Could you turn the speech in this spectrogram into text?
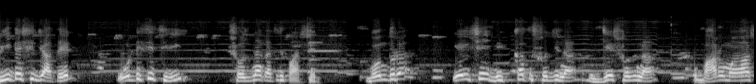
বিদেশি জাতের ওটিসি থ্রি সজনা গাছের পাশে। বন্ধুরা, এই সেই বিখ্যাত সজনা, যে সজনা বারো মাস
